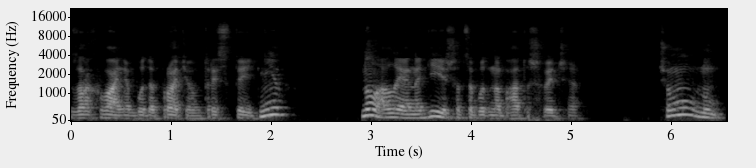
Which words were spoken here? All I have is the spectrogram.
зарахування буде протягом 30 днів. Ну, але я надію, що це буде набагато швидше. Чому? Ну,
